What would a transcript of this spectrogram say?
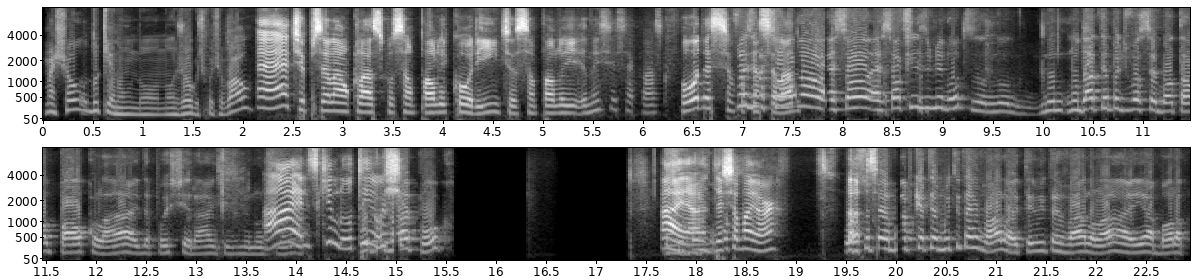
Mas show do quê? Num, num, num jogo de futebol? É, tipo, sei lá, um clássico São Paulo e Corinthians, São Paulo e. Eu nem sei se é clássico. Foda-se se eu for Mas é cancelado. só, é, só, é só 15 minutos. Não, não, não dá tempo de você botar o palco lá e depois tirar em 15 minutos. Ah, não. eles que lutem hoje. que é pouco. Ah, é, Bowl- deixa maior. O Super Bowl é porque tem muito intervalo. Aí tem um intervalo lá, aí a bola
